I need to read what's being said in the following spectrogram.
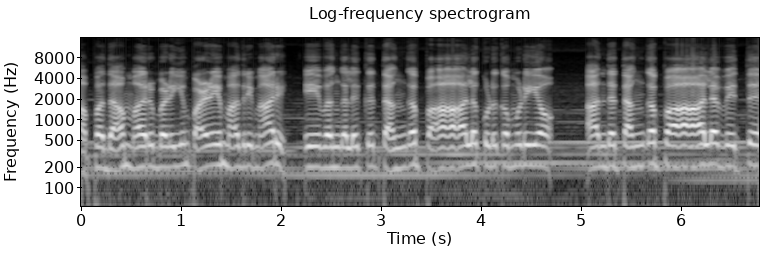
அப்பதான் மறுபடியும் பழைய மாதிரி மாறி இவங்களுக்கு தங்க பாலை கொடுக்க முடியும். அந்த தங்க பாலை வித்து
